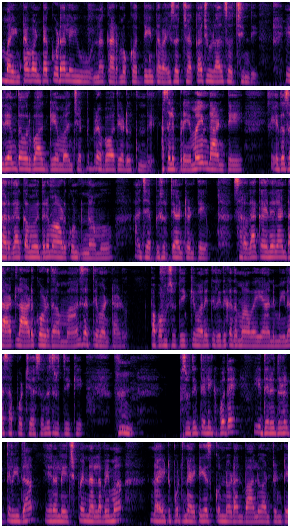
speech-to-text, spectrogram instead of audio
మా ఇంట వంట కూడా లేవు. నా కర్మ కొద్దీ ఇంత వయసు వచ్చాక చూడాల్సి వచ్చింది. ఇదేం దౌర్భాగ్యం? అని చెప్పి ప్రభావతి అడుగుతుంది. అసలు ఇప్పుడు ఏమైందా ఆంటీ? ఏదో సరదాగా మేము ఇద్దరం ఆడుకుంటున్నాము అని చెప్పి శృతి అంటుంటే సరదాకైనా ఇలాంటి ఆటలు ఆడకూడదమ్మా అని సత్యం అంటాడు. పాపం శృతికి అని తెలియదు కదా మావయ్య అని మీనా సపోర్ట్ చేస్తుంది శృతికి. శృతికి తెలియకపోతే ఈ దరిద్రుడికి తెలియదా ఎరా లేచిపోయిన నల్లభీమ నైట్ పూట నైట్ వేసుకున్నాడు అని బాలు అంటుంటే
